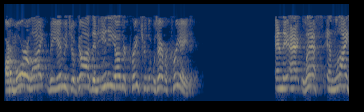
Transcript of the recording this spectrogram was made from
are more like the image of God than any other creature that was ever created. And they act less and less,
